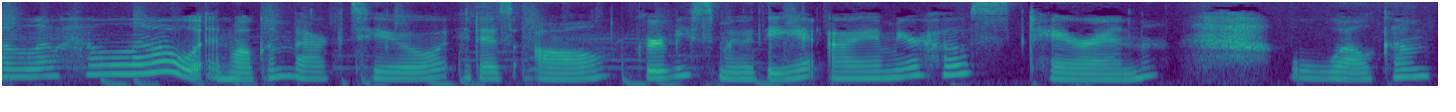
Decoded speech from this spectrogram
Hello, hello, and welcome back to It Is All Groovy Smoothie. I am your host, Taryn. Welcome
